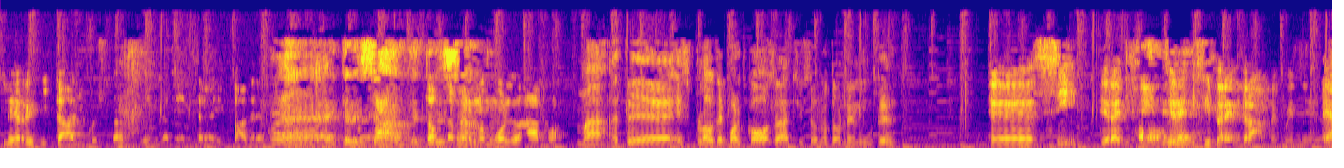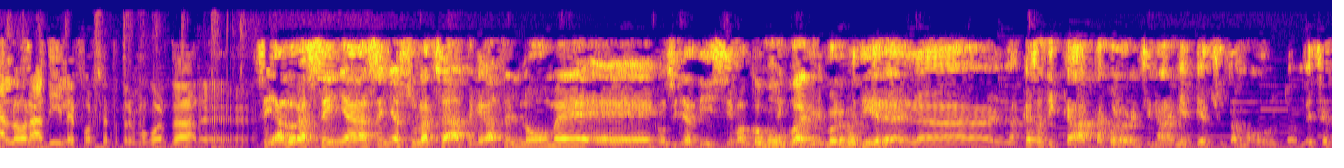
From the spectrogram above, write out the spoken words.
l'eredità di questa azienda mentre il padre è eh, interessante, interessante. per non mollarlo. Ma te, esplode qualcosa? Ci sono donne nude? Eh, sì, direi di sì, oh, direi di sì per entrambe. Quindi... E allora Dile, forse potremmo guardare. Sì, allora segna, segna sulla chat, grazie il nome, è consigliatissimo. Comunque, volevo dire, la, la, casa di carta, quella originale, mi è piaciuta molto, invece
